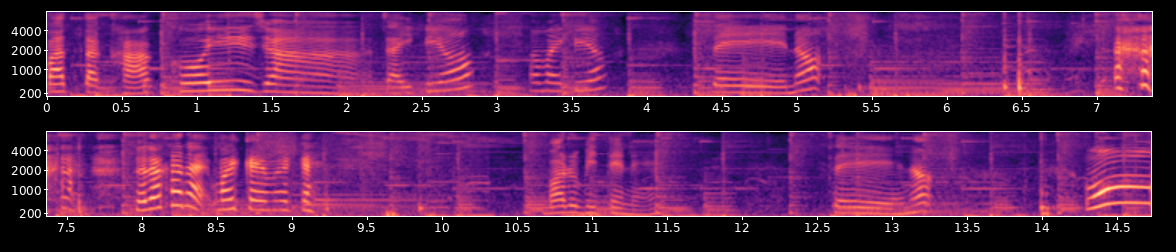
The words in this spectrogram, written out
バッタかっこいいじゃん。じゃあ行くよ。ママ行くよ。せーの。届かない。もう一回もう一回。バル見てね。せーの。おー！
